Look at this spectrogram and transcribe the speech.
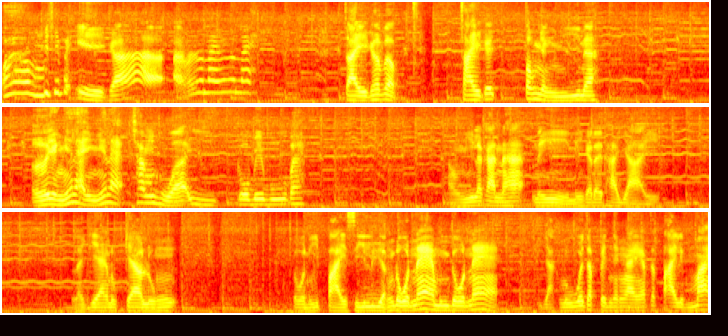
ว้าวมันไม่ใช่พระเอกอะอะไม่เป็นไรไม่เป็นไรใจก็แบบใจก็ต้องอย่างนี้นะ เอออย่างนี้แหละอย่างนี้แหละ ช่างหัวอีโกเบบูไปเอางี้แล้วกันนะฮะนี่นี่ก็ได้ท่าใหญ่ และแย่งลูกแก้วลุง ตัวนี้ไปสีเหลืองโดนแน่มึงโดนแน่ อยากรู้ว่าจะเป็นยังไงครับจะตายหรือไม่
